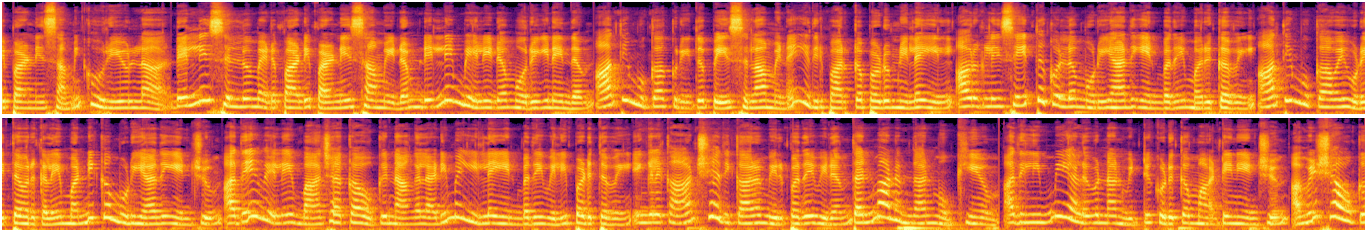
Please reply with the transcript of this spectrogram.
பழனிசாமி கூறியுள்ளார். டெல்லி செல்லும் எடப்பாடி பழனிசாமியிடம் டெல்லி மேலிடம் ஒருங்கிணைந்த அதிமுக குறித்து பேசலாம் என எதிர்பார்க்கப்படும் நிலையில் அவர்களை சேர்த்துக் கொள்ள முடியாது என்பதை மறுக்கவே அதிமுகவை உடைத்தவர்களை மன்னிக்க முடியாது என்றும் அதேவேளை பாஜகவுக்கு நாங்கள் அடிமை இல்லை என்பதை வெளிப்படுத்தவே எங்களுக்கு ஆட்சி அதிகாரம் இருப்பதை விட தன்மானம் தான் முக்கியம். அதில் இம்மி அளவு நான் விட்டு கொடுக்க மாட்டேன் என்றும் அமித்ஷாவுக்கு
